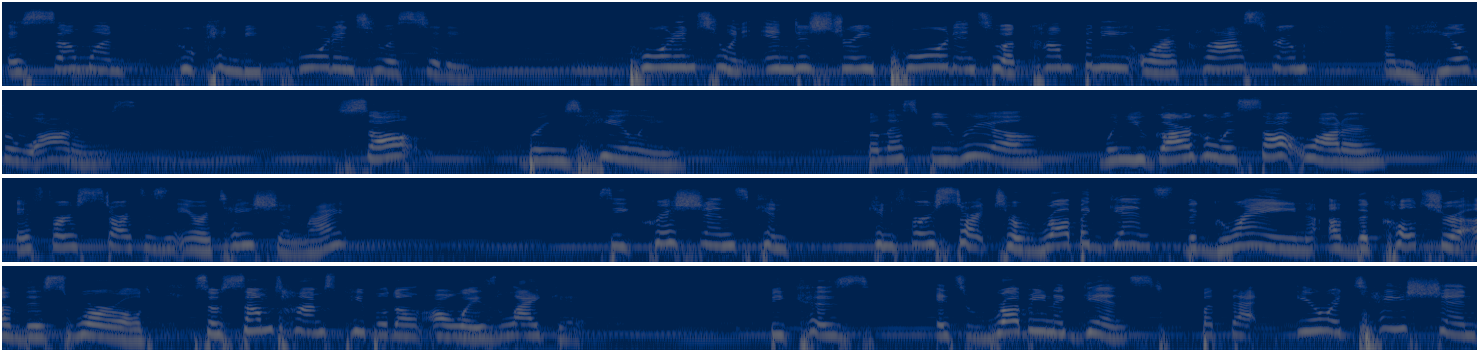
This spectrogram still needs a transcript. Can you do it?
is someone who can be poured into a city poured into an industry, poured into a company or a classroom, and heal the waters. Salt brings healing. But let's be real when you gargle with salt water, it first starts as an irritation, right? See, Christians can can first start to rub against the grain of the culture of this world. So sometimes people don't always like it because it's rubbing against, but that irritation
